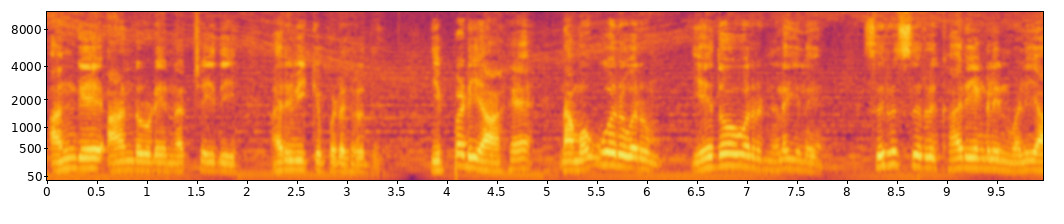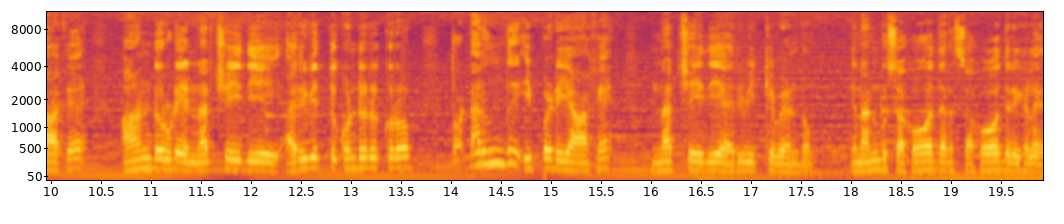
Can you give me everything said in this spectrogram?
அங்கே ஆண்டவருடைய நற்செய்தி அறிவிக்கப்படுகிறது. இப்படியாக நாம் ஒவ்வொருவரும் ஏதோ ஒரு நிலையிலே சிறு சிறு காரியங்களின் வழியாக ஆண்டவருடைய நற்செய்தியை அறிவித்து கொண்டிருக்கிறோம். தொடர்ந்து இப்படியாக நற்செய்தியை அறிவிக்க வேண்டும். என் அன்பு சகோதர சகோதரிகளே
